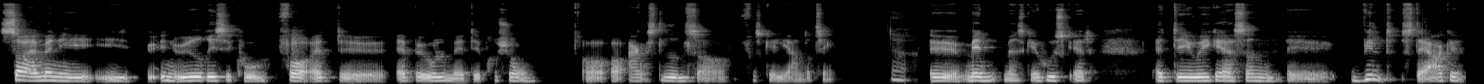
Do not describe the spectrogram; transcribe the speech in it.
så er man i, i en øget risiko for at, øh, at bøvle med depression og, og angstlidelser og forskellige andre ting. Ja. Øh, men man skal huske, at, at det jo ikke er sådan øh, vildt stærke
